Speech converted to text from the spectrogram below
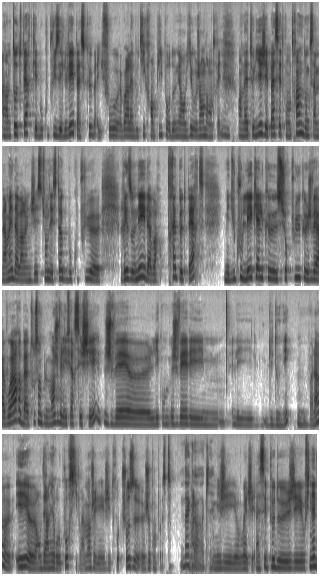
un, taux de perte qui est beaucoup plus élevé parce que bah, il faut avoir la boutique remplie pour donner envie aux gens de rentrer. Mmh. En atelier, j'ai pas cette contrainte, donc ça me permet d'avoir une gestion des stocks beaucoup plus euh, raisonnée et d'avoir très peu de pertes. Mais du coup, les quelques surplus que je vais avoir, bah, tout simplement, je vais les faire sécher, je vais, euh, les, je vais les, les, les donner. Voilà. Et euh, en dernier recours, si vraiment j'ai trop de choses, je composte. D'accord, ok. Mais j'ai ouais, assez peu de. J'ai au final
